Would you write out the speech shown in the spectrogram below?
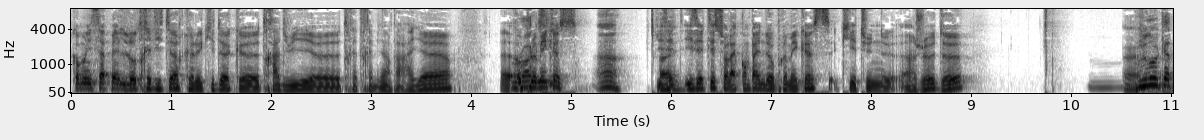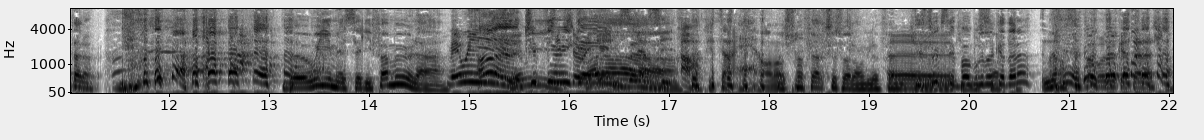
Comment il s'appelle l'autre éditeur que Lucky Duck euh, traduit euh, très très bien par ailleurs euh, Roxy Oplomakers. Ah. Ils, Ouais. étaient, ils étaient sur la campagne de Oplomakers qui est une un jeu de Bruno Catala. de- oui, mais c'est les fameux là. Mais oui, Ah, le Chip oui. Theory Games. Games, Voilà. merci. Ah putain, eh, on en Je préfère que ce soit l'anglophone. Euh, T'es sûr que c'est pas Bruno. Catala Non, c'est pas Bruno Catala, je crois.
